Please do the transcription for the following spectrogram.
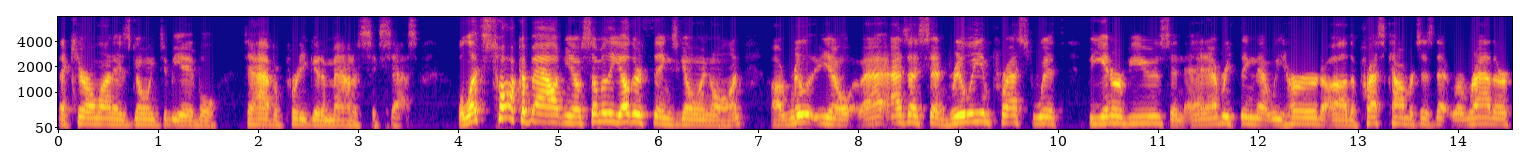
that Carolina is going to be able to have a pretty good amount of success. Well, let's talk about, you know, some of the other things going on. Uh, really, you know, as I said, really impressed with the interviews and, and everything that we heard, uh, the press conferences that rather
